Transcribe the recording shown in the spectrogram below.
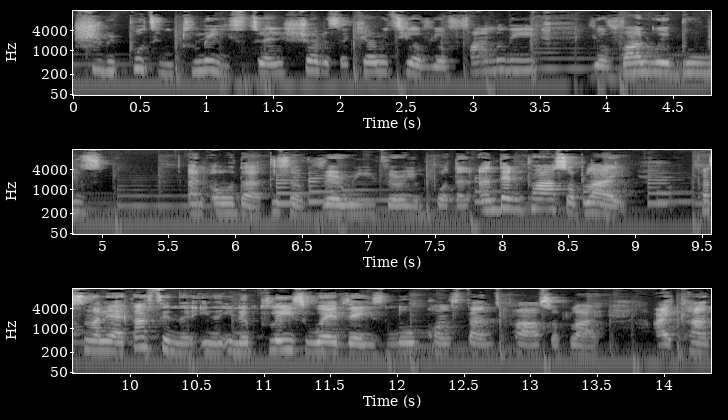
should be put in place to ensure the security of your family your valuables and all that. These are very very important. And then power supply. Personally i can't stay in a, in, in a place where there is no constant power supply. I can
